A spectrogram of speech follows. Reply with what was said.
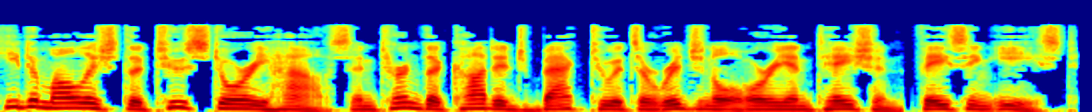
He demolished the two-story house and turned the cottage back to its original orientation facing east.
